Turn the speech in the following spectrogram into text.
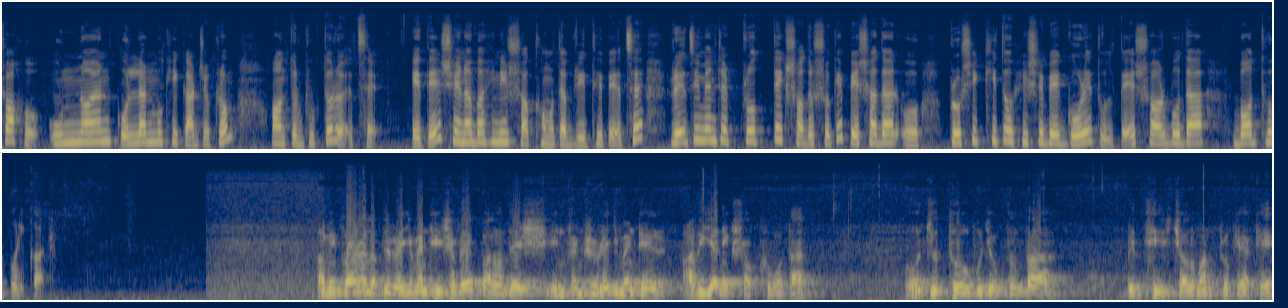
সহ উন্নয়ন কল্যাণমুখী কার্যক্রম অন্তর্ভুক্ত রয়েছে। এতে সেনাবাহিনীর সক্ষমতা বৃদ্ধি পেয়েছে। রেজিমেন্টের প্রত্যেক সদস্যকে পেশাদার ও প্রশিক্ষিত হিসেবে গড়ে তুলতে সর্বদা বদ্ধপরিকর। আমি কর্নেল অব দ্য রেজিমেন্ট হিসেবে বাংলাদেশ ইনফেন্ট্রি রেজিমেন্টের আভিযানিক সক্ষমতা ও যুদ্ধ উপযুক্ততা বৃদ্ধির চলমান প্রক্রিয়াকে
